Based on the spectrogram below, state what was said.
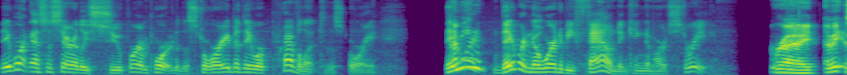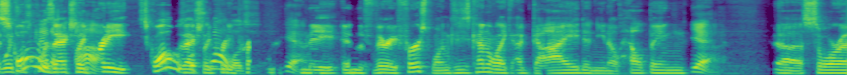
they weren't necessarily super important to the story, but they were prevalent to the story. They I were they were nowhere to be found in Kingdom Hearts 3. Right. I mean, Which was Squall was, actually odd. pretty. Squall was Well, actually Squall pretty was- yeah. in the in the very first one because he's kind of like a guide and you know helping Yeah. uh, Sora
